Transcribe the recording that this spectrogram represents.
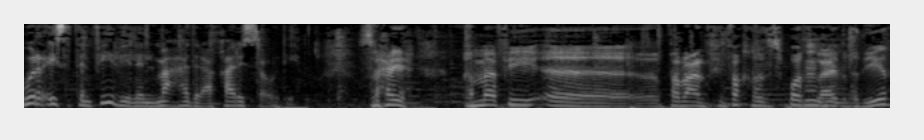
والرئيس التنفيذي للمعهد العقاري السعودي. صحيح. أما في آه، طبعا في فقرة spotlight غدير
